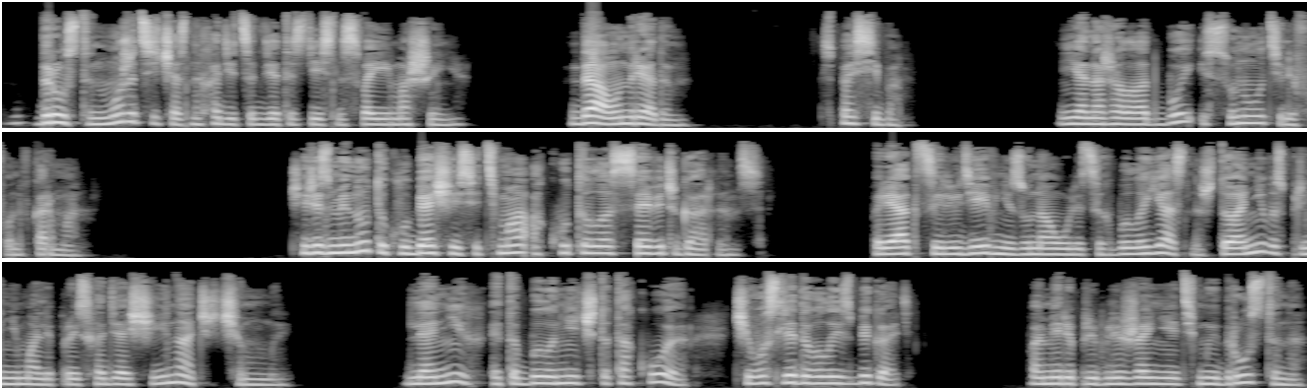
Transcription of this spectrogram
Друстен может сейчас находиться где-то здесь на своей машине? Да, он рядом. Спасибо. Я нажала отбой и сунула телефон в карман. Через минуту клубящаяся тьма окутала Savage Gardens. По реакции людей внизу на улицах было ясно, что они воспринимали происходящее иначе, чем мы. Для них это было нечто такое, чего следовало избегать. По мере приближения тьмы Друстона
